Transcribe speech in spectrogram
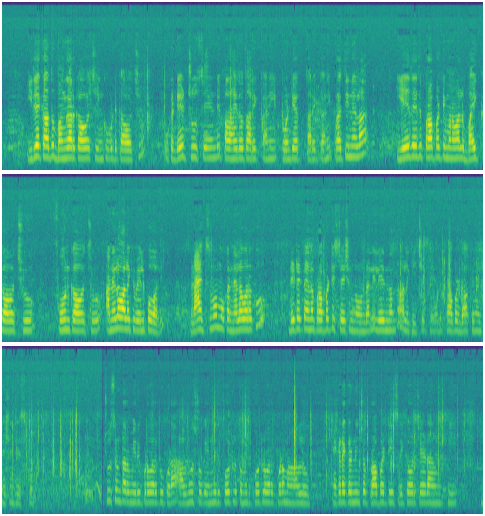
ఇదే కాదు బంగారు కావచ్చు ఇంకొకటి కావచ్చు. ఒక డేట్ చూస్ చేయండి పదహైదో తారీఖు కానీ ట్వంటీ తారీఖు కానీ. ప్రతి నెల ఏదైతే ప్రాపర్టీ మన వాళ్ళు బైక్ కావచ్చు ఫోన్ కావచ్చు ఆ నెల వాళ్ళకి వెళ్ళిపోవాలి. మ్యాక్సిమం ఒక నెల వరకు డిటెక్ట్ అయిన ప్రాపర్టీ స్టేషన్లో ఉండాలి. లేదంతా వాళ్ళకి ఇచ్చేసేయాలి ప్రాపర్ డాక్యుమెంటేషన్ చేసుకొని. చూసుంటారు మీరు ఇప్పటి వరకు కూడా ఆల్మోస్ట్ ఒక ఎనిమిది కోట్లు తొమ్మిది కోట్ల వరకు కూడా మన వాళ్ళు ఎక్కడెక్కడి నుంచో ప్రాపర్టీస్ రికవర్ చేయడానికి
